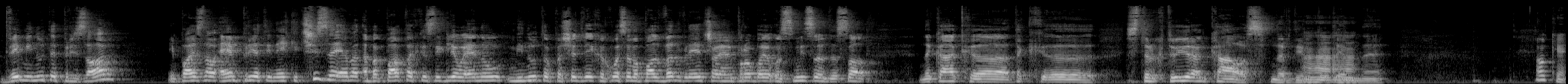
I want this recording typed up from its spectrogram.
dve minute prizor. In pa je znal en prijeti neki čez zajemat, ampak pa, pa ki si gledal eno minuto, pa še dve, kako se pa ven vlečejo in probajo osmisliti, da so nekako uh, tak uh, strukturiran kaos naredili Aha, potem. aha. Ne. Okay.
